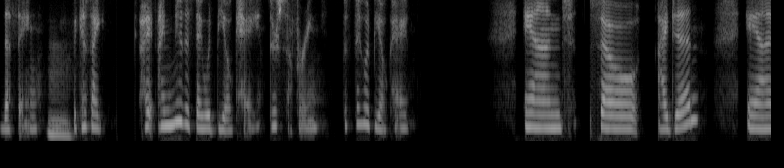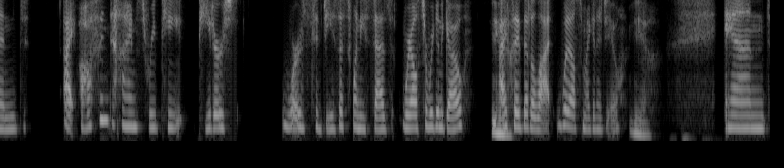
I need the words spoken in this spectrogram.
the thing Mm. because I, I, I knew that they would be okay. They're suffering, but they would be okay. And so I did. And I oftentimes repeat Peter's words to Jesus when he says, Where else are we going to go? Yeah. I say that a lot. What else am I going to do? yeah. And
